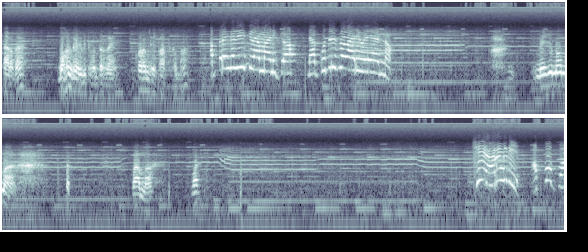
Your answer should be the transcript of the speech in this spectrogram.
சாரதா முகம் கழுவிட்டு வந்துடுறேன். குழந்தைய பாத்துக்கமா நிஜமாமா வாமா வா ஹே அரவிந்தி. அப்பப்பா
